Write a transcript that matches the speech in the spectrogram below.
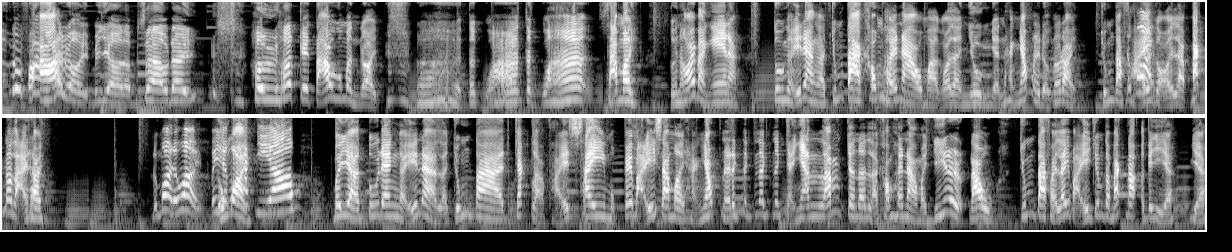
nó phá rồi. Bây giờ làm sao đây? Hư hết cây táo của mình rồi. À, tức quá tức quá. Sam ơi tôi nói bà nghe nè. Tôi nghĩ rằng là chúng ta không thể nào mà gọi là nhường nhịn thằng nhóc này được nữa rồi. Chúng ta Đúng phải rồi. gọi là bắt nó lại thôi. Đúng rồi đúng rồi. Bây Đúng giờ có rồi. cách gì không? Bây giờ tôi đang nghĩ nè là chúng ta chắc là phải xây một cái bẫy Sam ơi. Thằng nhóc này nó, nó, nó chạy nhanh lắm Cho nên là không thể nào mà dí nó được đâu. Chúng ta phải lấy bẫy chúng ta bắt nó. Cái gì vậy? Cái gì vậy?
